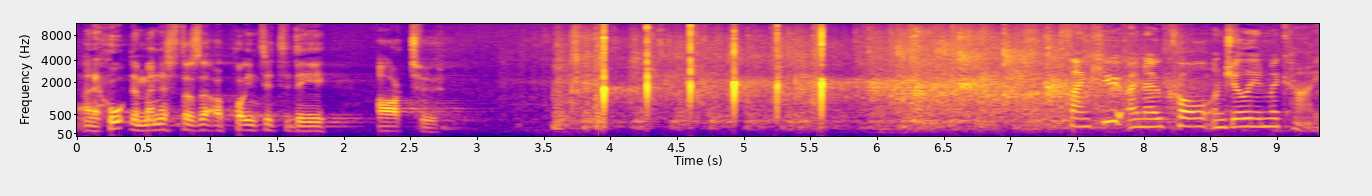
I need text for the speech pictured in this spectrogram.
and I hope the ministers that are appointed today are too. Thank you. I now call on Gillian Mackay.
